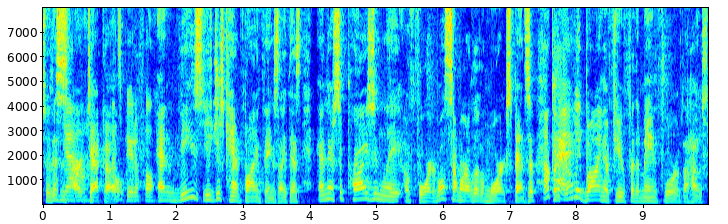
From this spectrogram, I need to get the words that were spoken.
So this is yeah, Art Deco. That's beautiful. And these you just can't find things like this, and they're surprisingly affordable. Some are a little more expensive. Okay. But you're only buying a few for the main floor of the house,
